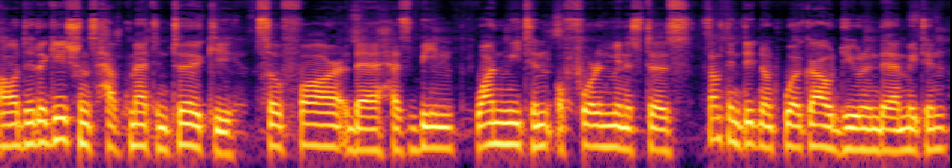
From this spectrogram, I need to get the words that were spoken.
Our delegations have met in Turkey. So far, there has been one meeting of foreign ministers. Something did not work out during their meeting,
